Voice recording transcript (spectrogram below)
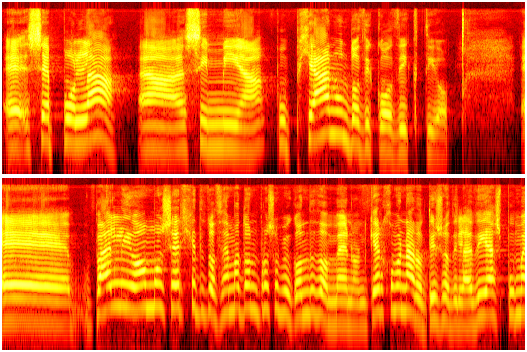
ε, σε πολλά σημεία που πιάνουν το δικό δίκτυο. Ε, πάλι όμως έρχεται το θέμα των προσωπικών δεδομένων και έρχομαι να ρωτήσω, δηλαδή ας πούμε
